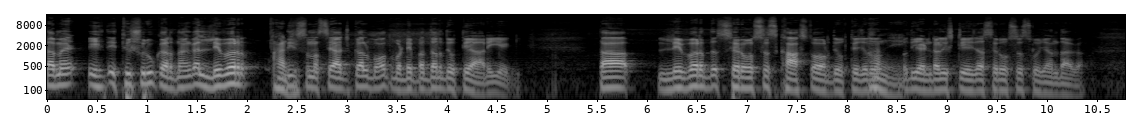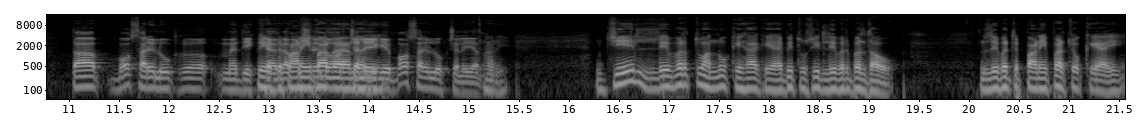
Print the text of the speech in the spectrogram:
ਤਾਂ ਮੈਂ ਇੱਥੇ ਸ਼ੁਰੂ ਕਰ ਦਾਂਗਾ ਲਿਵਰ ਦੀ ਸਮੱਸਿਆ ਅੱਜ ਕੱਲ ਬਹੁਤ ਵੱਡੇ ਪੱਧਰ ਦੇ ਉੱਤੇ ਆ ਰਹੀ ਹੈਗੀ। ਤਾਂ ਲਿਵਰ ਦਾ ਸਿਰੋਸਿਸ ਖਾਸ ਤੌਰ ਦੇ ਉੱਤੇ ਜਦੋਂ। ਉਹਦੀ ਐਂਡ ਵਾਲੀ ਸਟੇਜ ਆ ਸਿਰੋਸਿਸ ਹੋ ਜਾਂਦਾ ਹੈਗਾ। ਤਾਂ ਬਹੁਤ ਸਾਰੇ ਲੋਕ ਮੈਂ ਦੇਖਿਆ ਹੈਗਾ ਪਾਣੀ ਭਰ ਚਲੇ। ਗਏ ਬਹੁਤ ਸਾਰੇ ਲੋਕ ਚਲੇ ਜਾਂਦੇ ਨੇ ਹਾਂਜੀ। ਜੇ ਲਿਵਰ ਤੁਹਾਨੂੰ ਕਿਹਾ ਗਿਆ ਵੀ ਤੁਸੀਂ ਲਿਵਰ ਬਲਦਾਓ ਲਿਵਰ 'ਚ ਪਾਣੀ ਭਰ ਚੁੱਕਿਆ ਏ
